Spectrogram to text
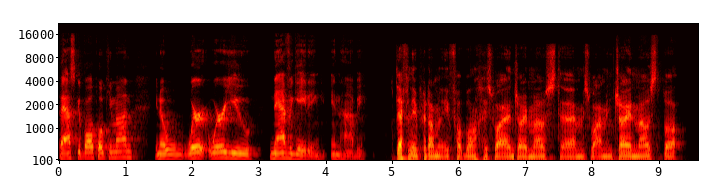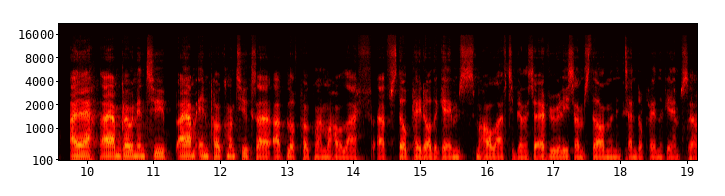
basketball, Pokemon? You know, where where are you navigating in the hobby? Definitely, predominantly football is what I enjoy most. Um, it's what I'm enjoying most. But I uh, I am going into I am in Pokemon too because I I've loved Pokemon my whole life. I've still played all the games my whole life. To be honest, every release I'm still on the Nintendo playing the game. So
